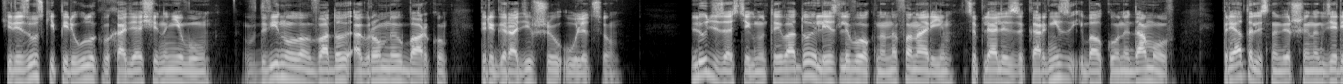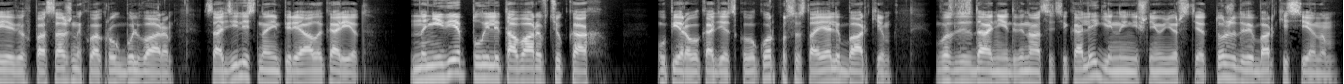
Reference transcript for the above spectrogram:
через узкий переулок, выходящий на Неву, вдвинула водой огромную барку, перегородившую улицу. Люди, застигнутые водой, лезли в окна, на фонари, цеплялись за карнизы и балконы домов, прятались на вершинах деревьев, посаженных вокруг бульвара, садились на империалы карет. На Неве плыли товары в тюках. У первого кадетского корпуса стояли барки. Возле здания 12 коллегий нынешний университет тоже две барки сеном.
